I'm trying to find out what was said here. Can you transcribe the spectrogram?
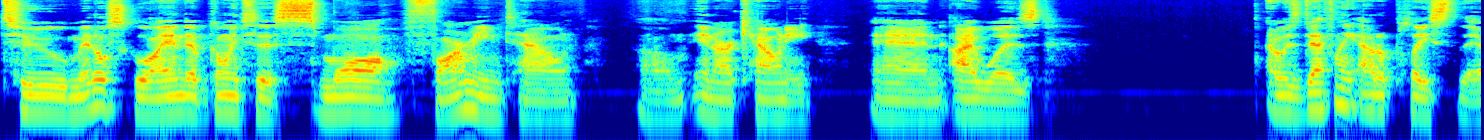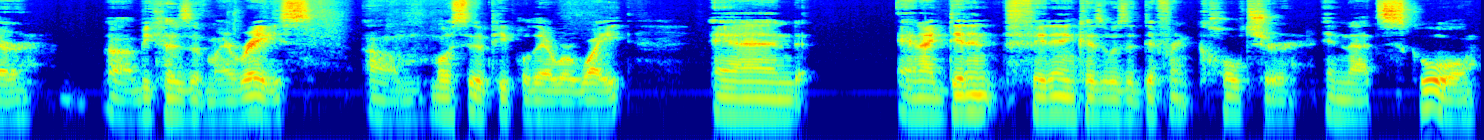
to middle school, I ended up going to this small farming town um, in our county, and I was I was definitely out of place there uh, because of my race. Um, most of the people there were white, and and I didn't fit in because it was a different culture in that school,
